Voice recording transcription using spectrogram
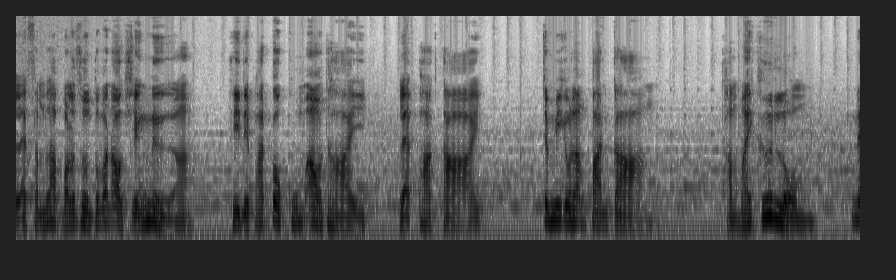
และสำหรับมรสุมตะวันออกเฉียงเหนือ ที่ได้พัดปกคลุมอ่าวไทยและภาคใต้ จะมีกำลังปานกลางทำให้คลื่นลมใน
